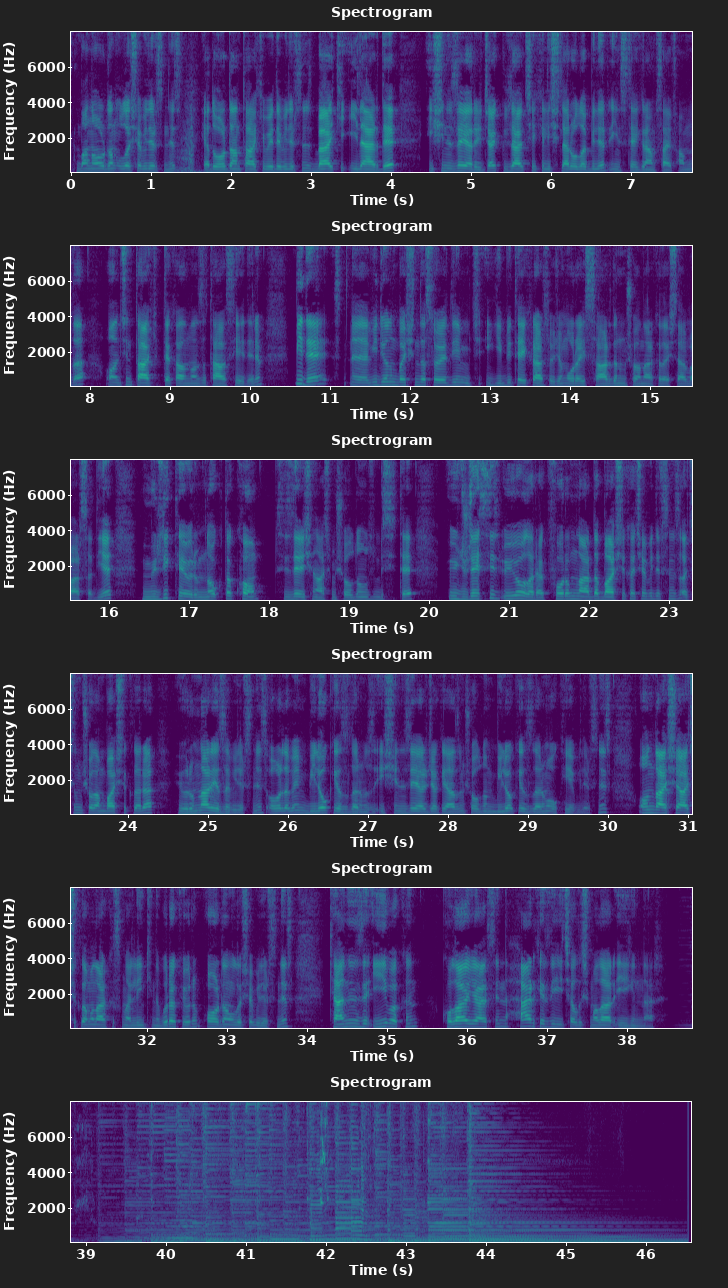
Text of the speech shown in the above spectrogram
Bana oradan ulaşabilirsiniz ya da oradan takip edebilirsiniz. Belki ileride işinize yarayacak güzel çekilişler olabilir Instagram sayfamda. Onun için takipte kalmanızı tavsiye ederim. Bir de e, videonun başında söylediğim gibi tekrar söyleyeceğim. Orayı sardırmış olan arkadaşlar varsa diye. müzikteorim.com sizler için açmış olduğumuz bir site. Ücretsiz üye olarak forumlarda başlık açabilirsiniz. Açılmış olan başlıklara yorumlar yazabilirsiniz. Orada benim blog yazılarımızı, işinize yarayacak yazmış olduğum blog yazılarımı okuyabilirsiniz. Onu da aşağı açıklamalar kısmına linkini bırakıyorum. Oradan ulaşabilirsiniz. Kendinize iyi bakın. Kolay gelsin. Herkese iyi çalışmalar, iyi günler.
